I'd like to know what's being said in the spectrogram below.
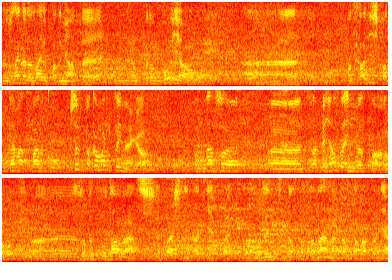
różnego rodzaju podmioty próbują e, podchodzić pod temat parku czysto komercyjnego, to znaczy e, za pieniądze inwestorów, e, żeby zbudować właśnie takie powiedzmy budynki dostosowane do prowadzenia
